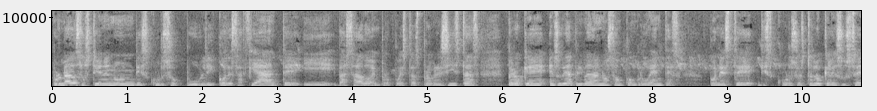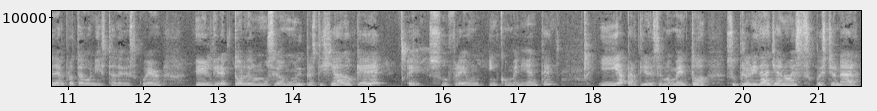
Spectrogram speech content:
por un lado, sostienen un discurso público desafiante y basado en propuestas progresistas, pero que en su vida privada no son congruentes con este discurso. Esto es lo que le sucede al protagonista de The Square, el director de un museo muy prestigiado que eh, sufre un inconveniente y a partir de ese momento su prioridad ya no es cuestionar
